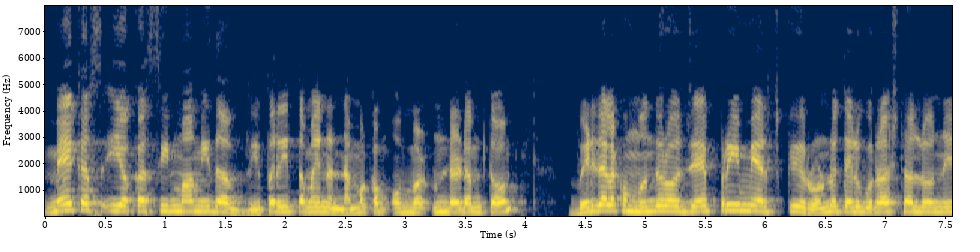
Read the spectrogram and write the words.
మేకర్స్ ఈ యొక్క సినిమా మీద విపరీతమైన నమ్మకం ఉండడంతో విడుదలకు ముందు రోజే ప్రీమియర్స్కి రెండు తెలుగు రాష్ట్రాల్లోనే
